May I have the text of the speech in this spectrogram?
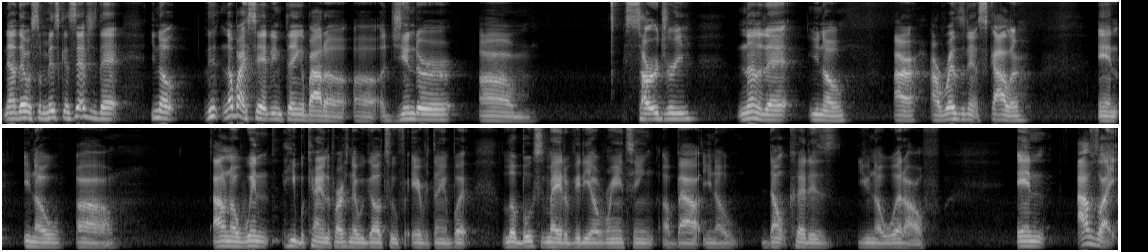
Now there were some misconceptions that you know nobody said anything about a a, a gender um, surgery, none of that. You know, our our resident scholar, and you know, uh, I don't know when he became the person that we go to for everything, but Lil Boosie made a video ranting about, you know, don't cut his you know what off. And I was like,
